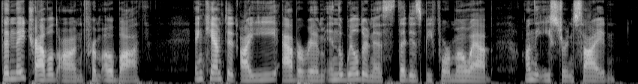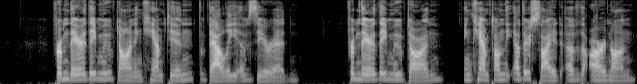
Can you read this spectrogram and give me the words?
Then they traveled on from Oboth and camped at Iye Abarim in the wilderness that is before Moab, on the eastern side. From there they moved on and camped in the valley of Zered. From there they moved on and camped on the other side of the Arnon,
